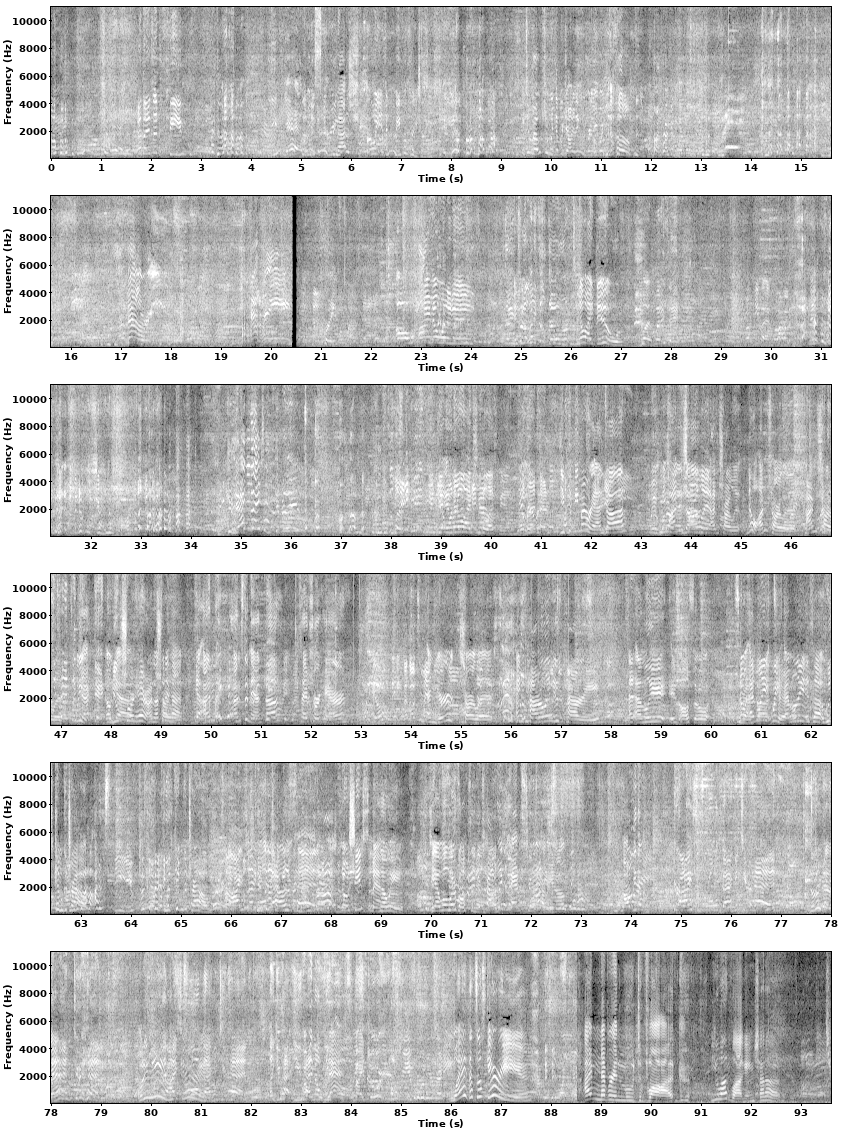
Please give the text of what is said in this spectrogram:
saying? I thought you said thief. Yeah, let me just scream that shit. Oh wait, is it queef or vagina? It's emotion with the vagina really when you come. I'm not gonna get this. Mallory. Mallory. Oh, I know what it is. Isn't it like, no, I do. What is it? is it a vagina part? Charlotte. Charlotte. No, I'm Charlotte. I'm Charlotte. Wait, oh, You have short hair, I'm That's what I Charlotte. meant. Yeah, I'm I'm Samantha because I have short hair. I got to And you're Charlotte. And Carolyn is Carrie. And Emily is also Samantha No, Emily. Wait, too. Emily is uh, who's Kim Cattrall? I'm Steve. Just kidding. Who's Kim Cattrall? Kim Cattrall is Samantha. No, she's Samantha. No, wait. Yeah, well, we're both Samantha. I'll be the. Your eyes just rolled back into your head. No, they didn't. Yeah, into your head. What do you mean? Your eyes just rolled back into your head. Like you had, you had no Yes, by George. What? That's so scary. I'm never in the mood to vlog. You love vlogging. Shut up.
